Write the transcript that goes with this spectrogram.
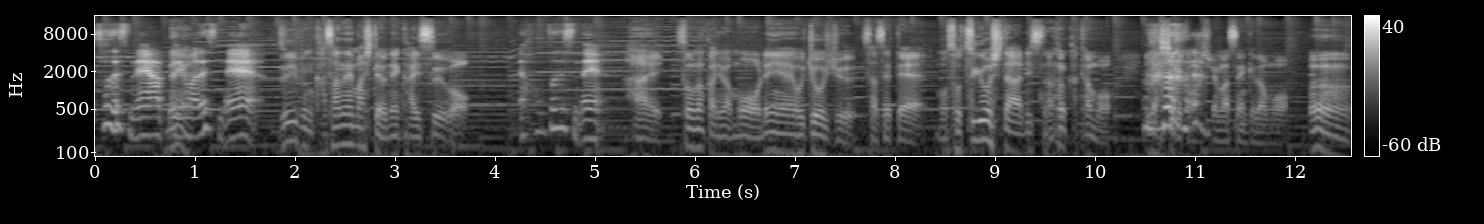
そうですね。あっという間ですね。ずいぶん重ねましたよね回数を。いや本当ですね。はい。その中にはもう恋愛を成就させてもう卒業したリスナーの方もいらっしゃるかもしれませんけども。うん。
